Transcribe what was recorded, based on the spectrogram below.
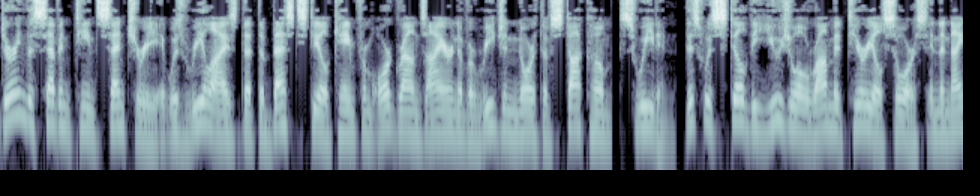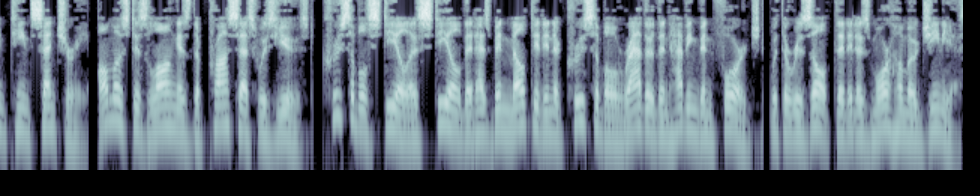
During the 17th century it was realized that the best steel came from Öregrunds iron of a region north of Stockholm, Sweden. This was still the usual raw material source in the 19th century, almost as long as the process was used. Crucible steel is steel that has been melted in a crucible rather than having been forged, with the result that it is more homogeneous.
